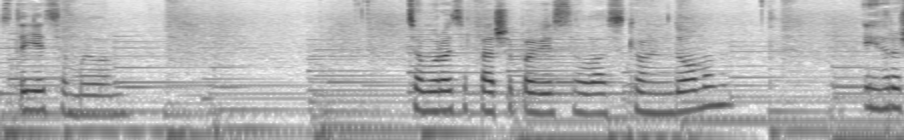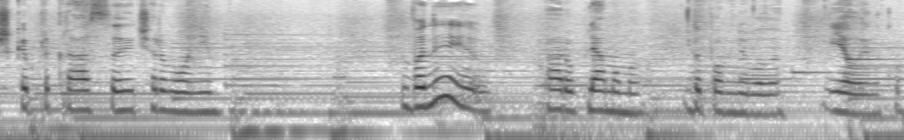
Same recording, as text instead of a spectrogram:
здається милим. В цьому році вперше повісила з кьоїм домом іграшки, прикраси червоні. Вони пару плямами доповнювали ялинку.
